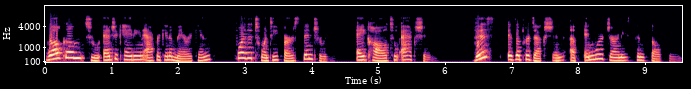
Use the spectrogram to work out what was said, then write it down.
Welcome to Educating African Americans for the 21st Century, a call to action. This is a production of Inward Journeys Consulting,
